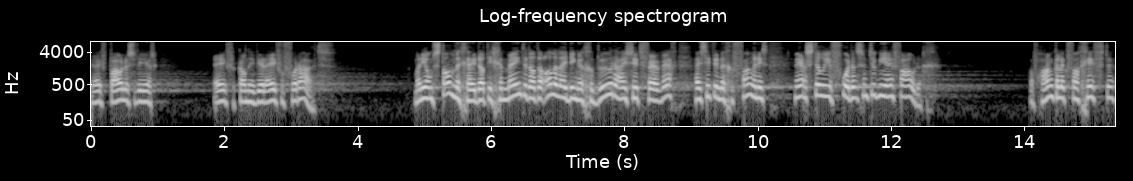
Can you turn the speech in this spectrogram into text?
Nu heeft Paulus weer even, kan hij weer even vooruit. Maar die omstandigheden, dat die gemeente, dat er allerlei dingen gebeuren, hij zit ver weg, hij zit in de gevangenis. Nou ja, stel je voor, dat is natuurlijk niet eenvoudig. Afhankelijk van giften,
